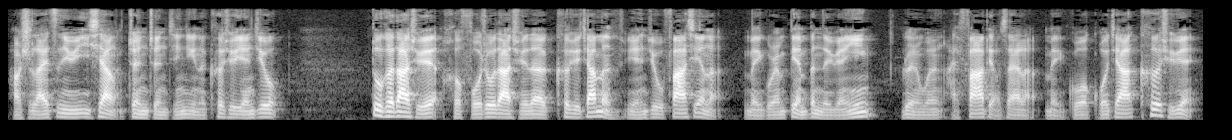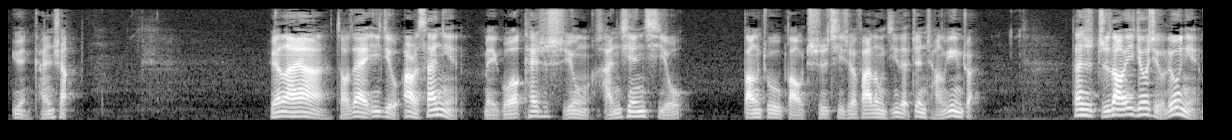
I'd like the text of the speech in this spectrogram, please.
而是来自于一项正正经经的科学研究。杜克大学和佛州大学的科学家们研究发现了美国人变笨的原因，论文还发表在了美国国家科学院院刊上。原来啊，早在一九二三年，美国开始使用含铅汽油，帮助保持汽车发动机的正常运转。但是，直到一九九六年，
